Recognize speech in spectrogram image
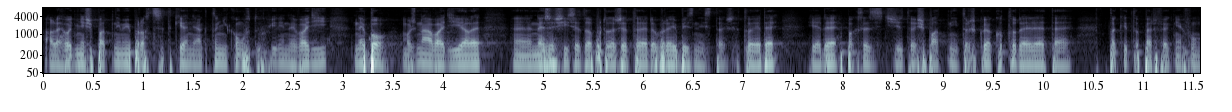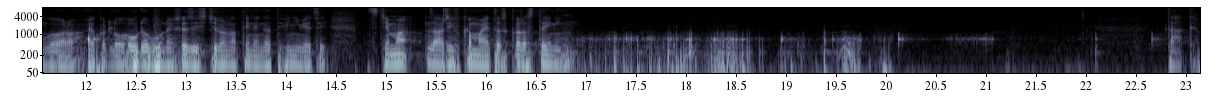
ale hodně špatnými prostředky a nějak to nikomu v tu chvíli nevadí, nebo možná vadí, ale e, neřeší se to, protože to je dobrý biznis, takže to jede, jede, pak se zjistí, že to je špatný, trošku jako to DDT taky to perfektně fungovalo, jako dlouhou dobu, než se zjistilo na ty negativní věci. S těma zářivkama je to skoro stejný. Tak.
